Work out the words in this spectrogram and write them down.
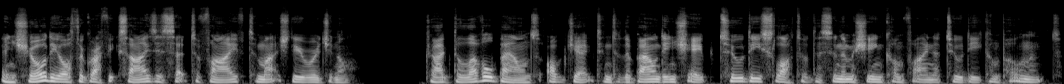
Ensure the orthographic size is set to 5 to match the original. Drag the level bounds object into the bounding shape 2D slot of the Cinemachine Confiner 2D component.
